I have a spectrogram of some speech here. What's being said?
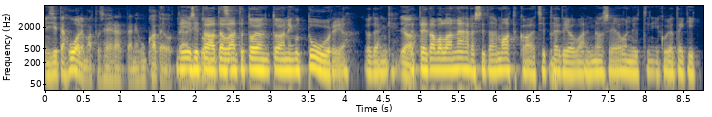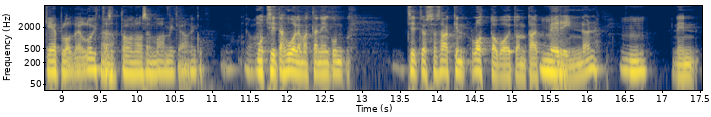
niin siitä huolimatta se herättää niin kuin kateutta. Niin, sitä ajatellaan, että toi on, toi on niin kuin tuuria jotenkin. Että ei tavallaan nähdä sitä matkaa, että sitten mm. heti on vain, no se on nyt niin kuin jotenkin keplotellut itse tuohon asemaan, mikä on niin kuin, Mutta siitä huolimatta, niin kuin, sit jos sä saakin lottovoiton tai mm. perinnön, mm. niin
